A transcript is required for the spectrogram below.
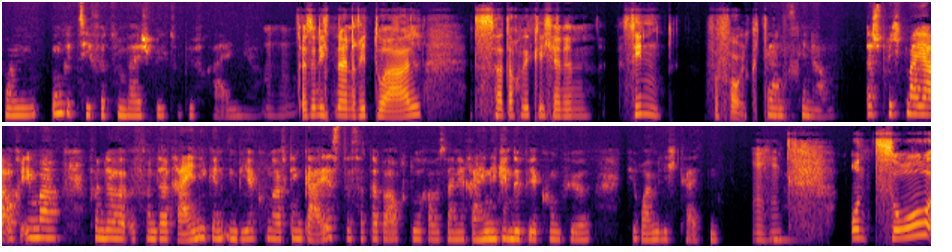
von Ungeziefer zum Beispiel zu befreien. Ja. Mhm. Also nicht nur ein Ritual, das hat auch wirklich einen Sinn verfolgt. Ganz genau. Da spricht man ja auch immer von der, von der reinigenden Wirkung auf den Geist. Das hat aber auch durchaus eine reinigende Wirkung für die Räumlichkeiten. Mhm. Und so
